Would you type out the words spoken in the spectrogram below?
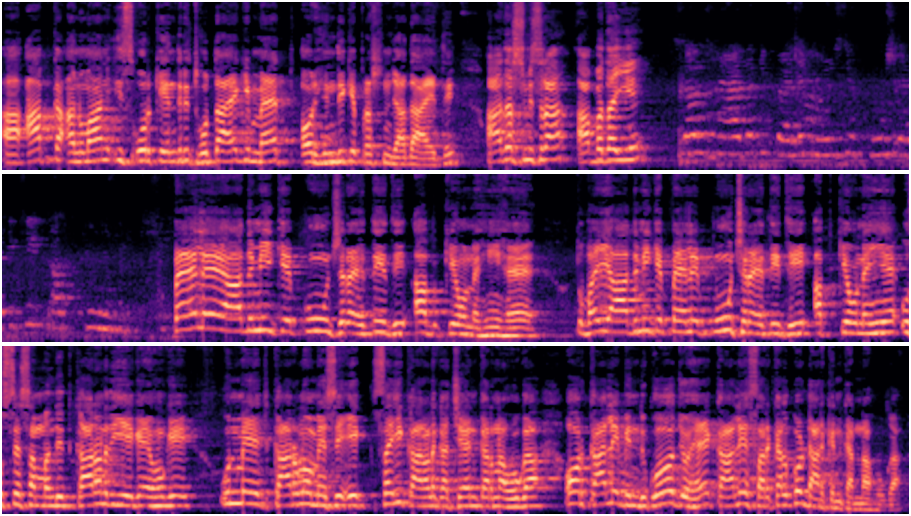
आपका अनुमान इस ओर केंद्रित होता है कि मैथ और हिंदी के प्रश्न ज़्यादा आए थे। आदर्श मिश्रा आप बताइए। पहले आदमी के पूछ रहती थी अब क्यों नहीं है? तो भाई आदमी के पहले पूछ रहती थी अब क्यों नहीं है? उससे संबंधित कारण दिए गए होंगे। उनमें कारणों में से एक सही कारण का चयन करना होगा और काले बिंदु को जो है काले सर्कल को डार्कन करना होगा।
